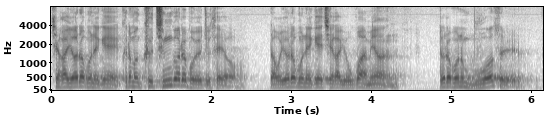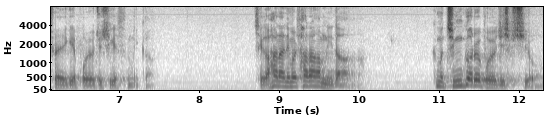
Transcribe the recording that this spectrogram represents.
제가 여러분에게 그러면 그 증거를 보여주세요라고 여러분에게 제가 요구하면 여러분은 무엇을 저에게 보여주시겠습니까? 제가 하나님을 사랑합니다. 그러면 증거를 보여주십시오.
